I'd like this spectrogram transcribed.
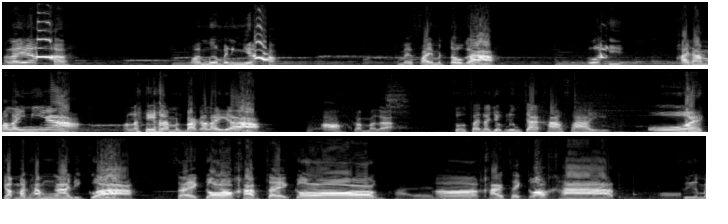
อะไรอะทำไมเมืองเป็นอย่างเงี้ยทำไมไฟมันตกอะเฮ้ย ใครทำอะไรเนี่ย อะไรอะ มันบั๊กอะไรอะ อ้าวกลับมาแล้วสงสัยนายกลืมจ่ายค่าไฟ โอ้ย กลับมาทำงานดีกว่า ไส้กรอกครับ ไส้กรอกขายอะไรอ่าขายไส้กรอกครับ ซื้อไหม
